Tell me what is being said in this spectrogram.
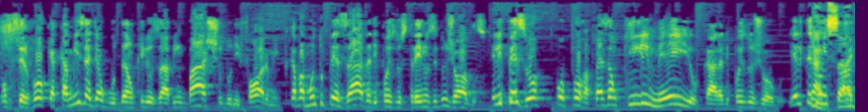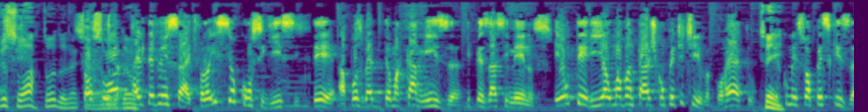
observou que a camisa de algodão que ele usava embaixo do uniforme ficava muito pesada depois dos treinos e dos jogos. Ele pesou. Pô, porra, pesa um quilo e meio, cara, depois do jogo. E ele teve um Cara, insight. sobe o suor todo, né? Só o suor. Algodão. Aí ele teve um insight. Falou: e se eu conseguisse ter a possibilidade de ter uma camisa que pesasse menos? Eu teria uma vantagem competitiva, correto? Sim. Ele começou a pesquisar.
